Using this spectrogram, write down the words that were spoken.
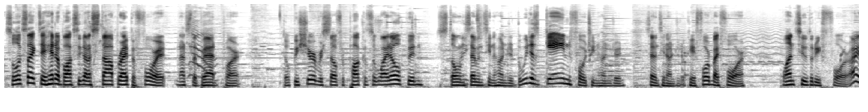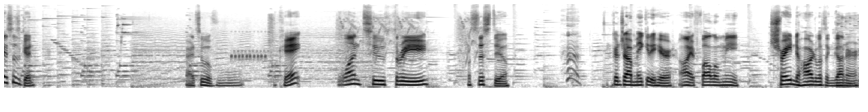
So it looks like to hit a box, we gotta stop right before it. That's the bad part. Don't be sure of yourself, your pockets are wide open. Stolen Great. 1700, but we just gained 1400. 1700. Okay, 4 by 4 One, two, three, four. Alright, this is good. Alright, so if. Okay. One, two, three. What's this do? Good job making it here. Alright, follow me. Trained hard with a gunner.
